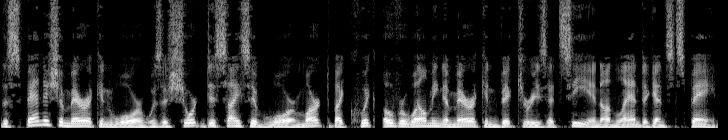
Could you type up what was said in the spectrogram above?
The Spanish–American War was a short decisive war marked by quick, overwhelming American victories at sea and on land against Spain.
